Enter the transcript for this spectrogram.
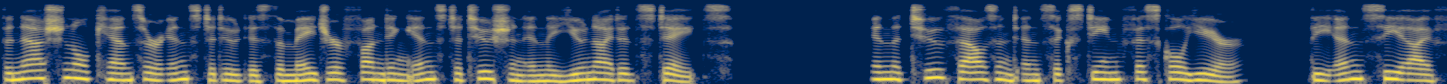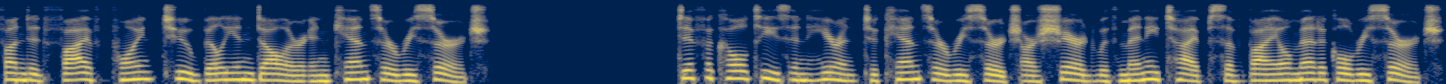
The National Cancer Institute is the major funding institution in the United States. In the 2016 fiscal year, the NCI funded $5.2 billion in cancer research. Difficulties inherent to cancer research are shared with many types of biomedical research.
